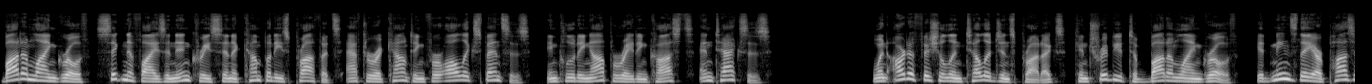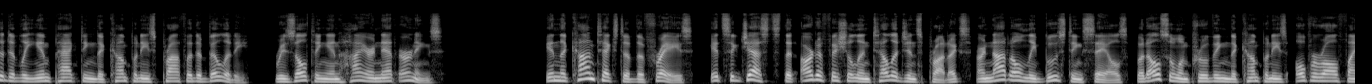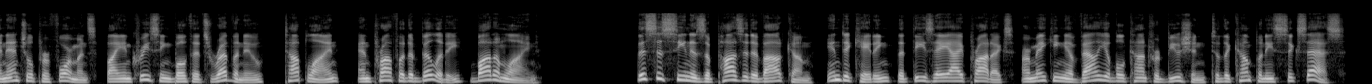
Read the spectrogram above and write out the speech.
Bottom line growth signifies an increase in a company's profits after accounting for all expenses, including operating costs and taxes. When artificial intelligence products contribute to bottom line growth, it means they are positively impacting the company's profitability, resulting in higher net earnings. In the context of the phrase, it suggests that artificial intelligence products are not only boosting sales but also improving the company's overall financial performance by increasing both its revenue, top line, and profitability, bottom line. This is seen as a positive outcome, indicating that these AI products are making a valuable contribution to the company's success.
